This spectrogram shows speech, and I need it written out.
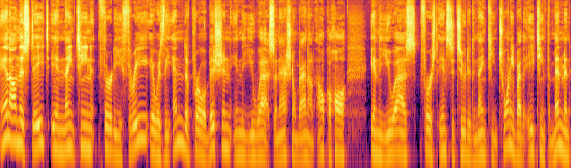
And on this date in 1933, it was the end of prohibition in the U.S., a national ban on alcohol in the U.S., first instituted in 1920 by the 18th Amendment,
